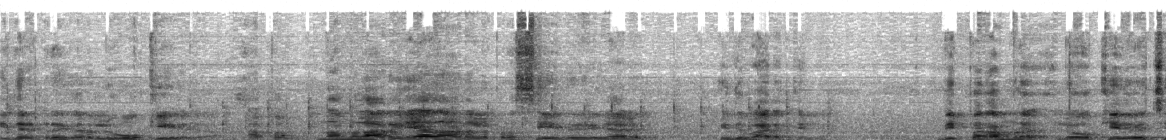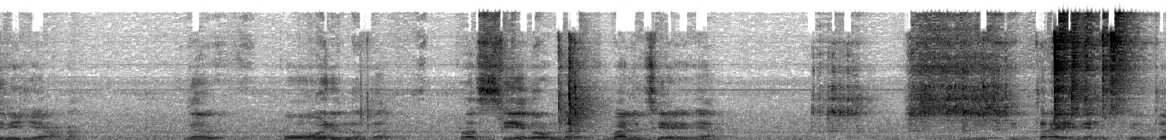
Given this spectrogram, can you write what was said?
ഇതിന്റെ ട്രിഗർ ലോക്ക് ചെയ്തിടുക. അപ്പം നമ്മൾ അറിയാതാണല്ലോ പ്രസ് ചെയ്ത് കഴിഞ്ഞാലും ഇത് വരത്തില്ല. ഇതിപ്പോൾ നമ്മൾ ലോക്ക് ചെയ്ത് വെച്ചിരിക്കുകയാണ്. ഇത് പോരുന്നത് പ്രസ് ചെയ്തുകൊണ്ട് വലിച്ചു കഴിഞ്ഞാൽ ഇത്ര ഇതിൽ ഇത്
